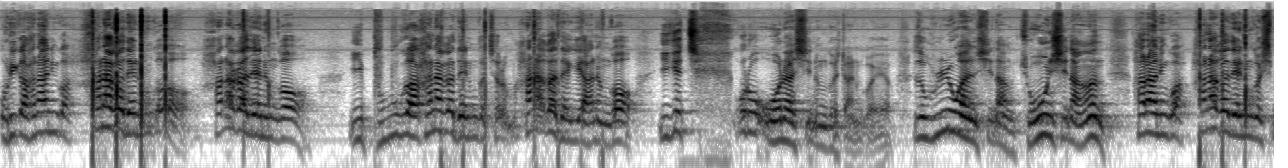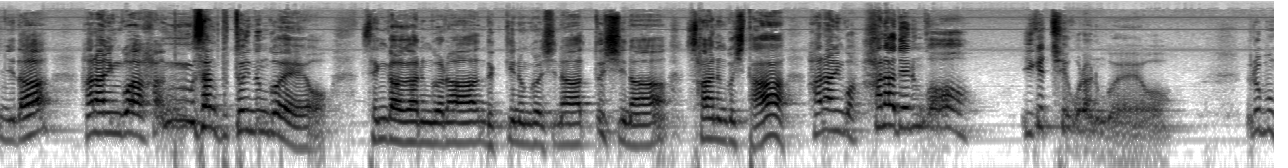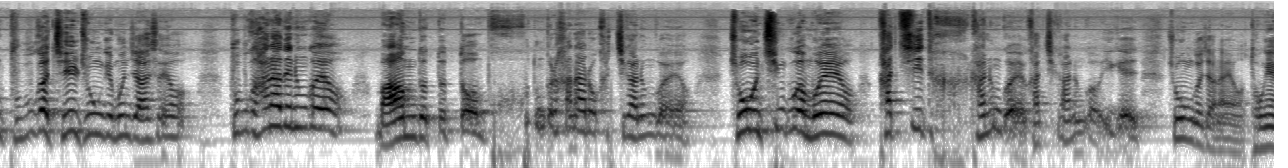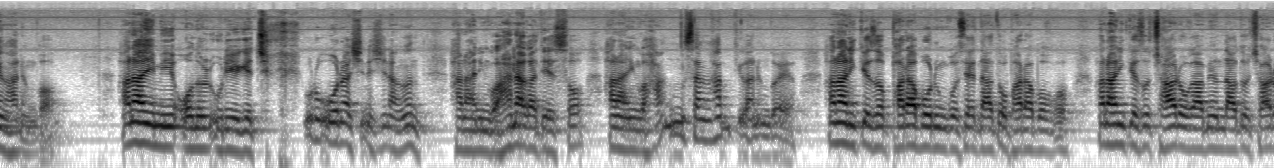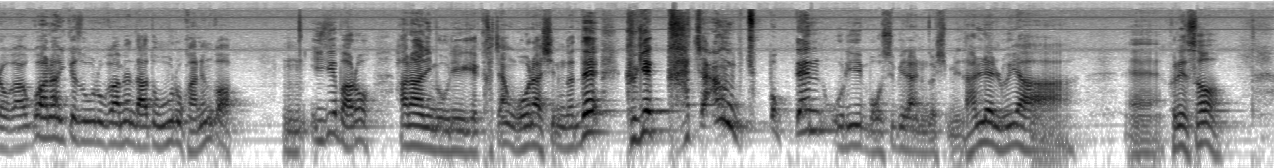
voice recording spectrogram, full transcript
우리가 하나님과 하나가 되는 거, 하나가 되는 거, 이 부부가 하나가 되는 것처럼 하나가 되게 하는 거, 이게 최고로 원하시는 거라는 거예요. 그래서 훌륭한 신앙, 좋은 신앙은 하나님과 하나가 되는 것입니다. 하나님과 항상 붙어 있는 거예요. 생각하는 거나 느끼는 것이나 뜻이나 사는 것이 다 하나님과 하나 되는 거. 이게 최고라는 거예요. 여러분 부부가 제일 좋은 게 뭔지 아세요? 부부가 하나 되는 거예요. 마음도 뜻도 모든 걸 하나로 같이 가는 거예요. 좋은 친구가 뭐예요? 같이 가는 거예요. 같이 가는 거. 이게 좋은 거잖아요. 동행하는 거. 하나님이 오늘 우리에게 최고로 원하시는 신앙은 하나님과 하나가 돼서 하나님과 항상 함께 가는 거예요. 하나님께서 바라보는 곳에 나도 바라보고 하나님께서 좌로 가면 나도 좌로 가고 하나님께서 우로 가면 나도 우로 가는 것. 음, 이게 바로 하나님이 우리에게 가장 원하시는 건데 그게 가장 축복된 우리 모습이라는 것입니다. 할렐루야. 예, 그래서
